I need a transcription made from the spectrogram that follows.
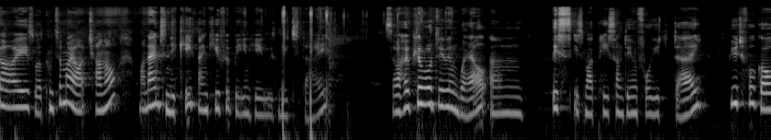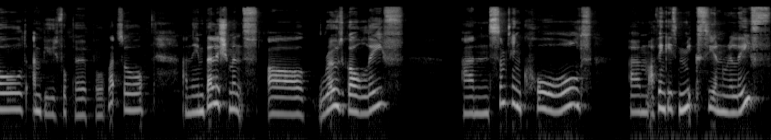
guys, welcome to my art channel. My name's Niki, thank you for being here with me today. So I hope you're all doing well and this is my piece I'm doing for you today. Beautiful gold and beautiful purple, that's all. And the embellishments are rose gold leaf and something called, um, I think it's Mixtion Relief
